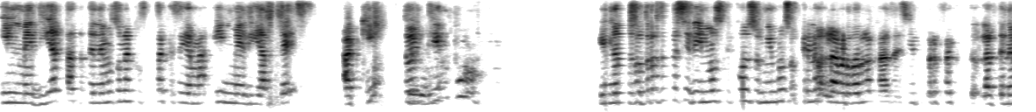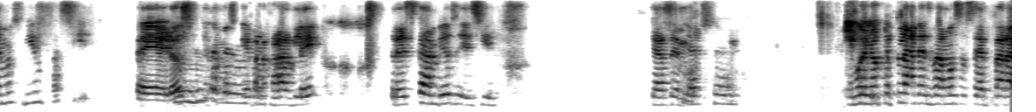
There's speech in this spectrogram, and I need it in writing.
inmediata, tenemos una cosa que se llama inmediatez aquí todo el tiempo y nosotros decidimos qué consumimos o qué no. La verdad lo acabas de decir perfecto, la tenemos bien fácil, pero tenemos que bajarle tres cambios y decir, ¿qué hacemos? Y bueno, ¿qué planes vamos a hacer para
